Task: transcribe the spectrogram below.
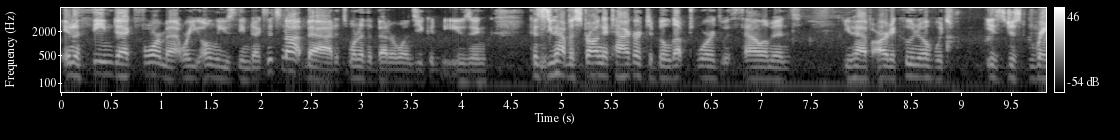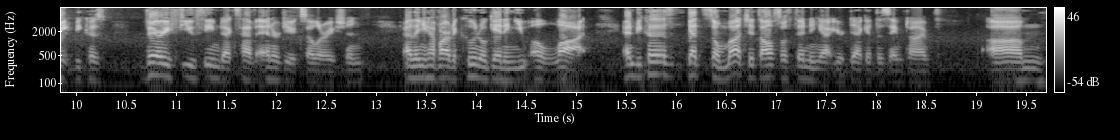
in a theme deck format where you only use theme decks, it's not bad. It's one of the better ones you could be using because you have a strong attacker to build up towards with Salamence. You have Articuno, which is just great because very few theme decks have energy acceleration, and then you have Articuno getting you a lot. And because it gets so much, it's also thinning out your deck at the same time. Um,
